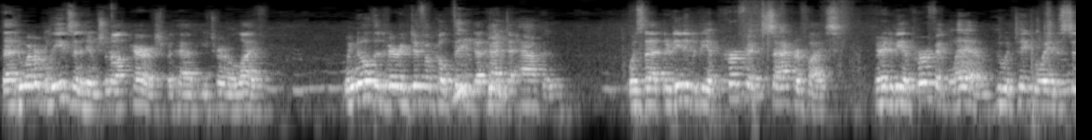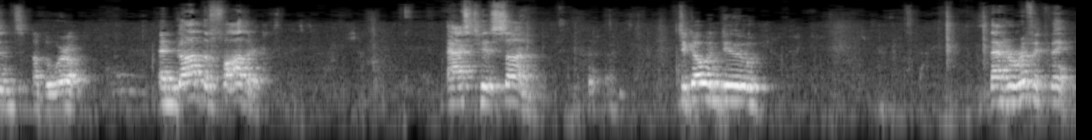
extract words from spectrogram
that whoever believes in him shall not perish but have eternal life. We know the very difficult thing that had to happen was that there needed to be a perfect sacrifice. There had to be a perfect lamb who would take away the sins of the world. And God the Father asked his Son to go and do that horrific thing.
